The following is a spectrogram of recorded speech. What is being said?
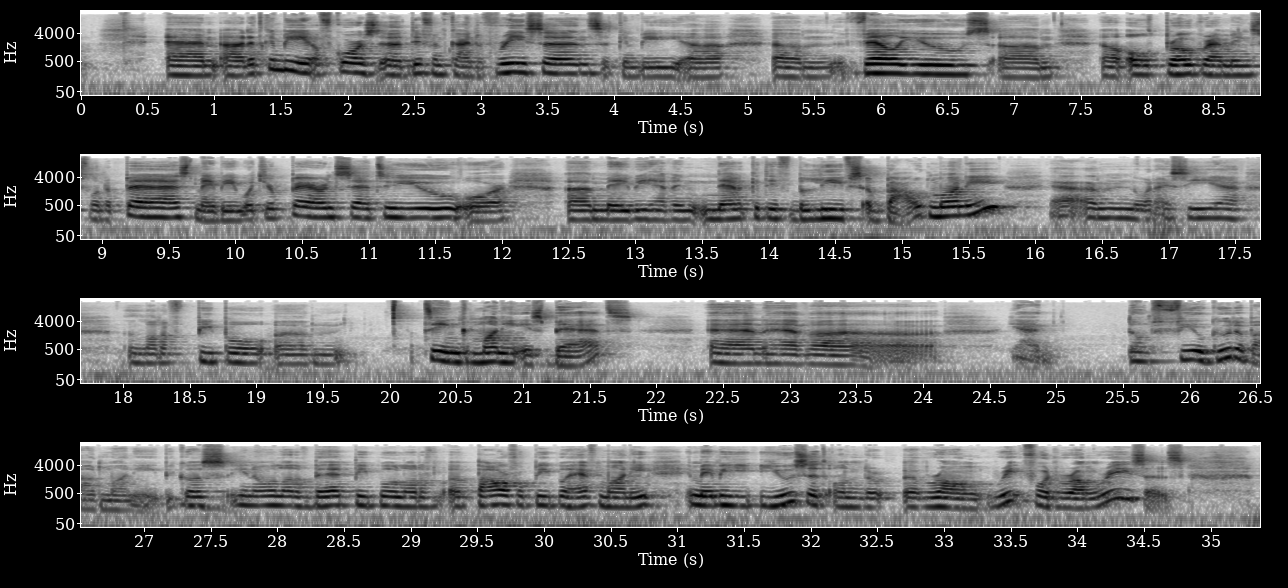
and uh, that can be of course uh, different kind of reasons. It can be uh, um, values um, uh, old programmings from the past maybe what your parents said to you or uh, maybe having negative beliefs about money. Yeah um, what i see a lot of people um, think money is bad and have a yeah don't feel good about money because you know a lot of bad people a lot of uh, powerful people have money and maybe use it on the uh, wrong re- for the wrong reasons.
